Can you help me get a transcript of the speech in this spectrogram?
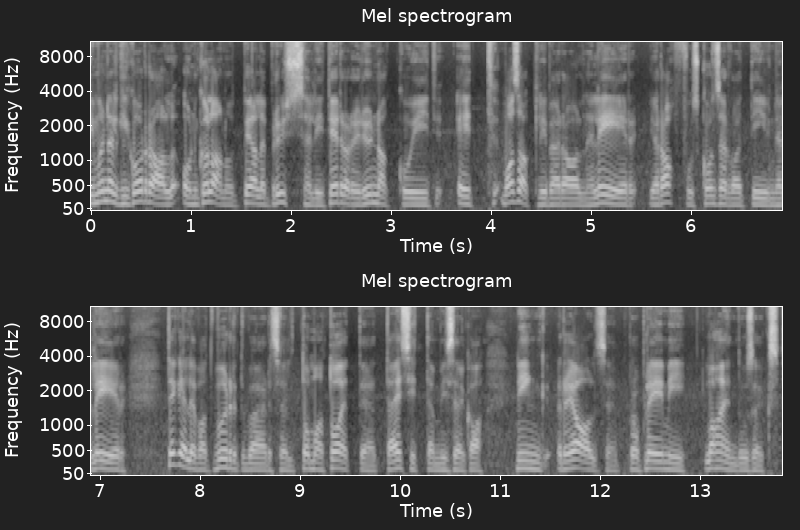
nii mõnelgi korral on kõlanud peale Brüsseli terrorirünnakuid, et vasakliberaalne leer ja rahvuskonservatiivne leer tegelevad võrdväärselt oma toetajate ässitamisega ning reaalse probleemi lahenduseks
